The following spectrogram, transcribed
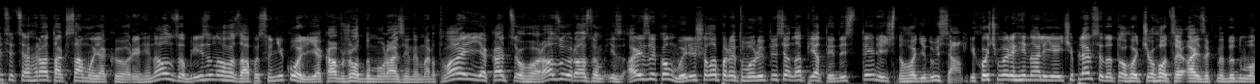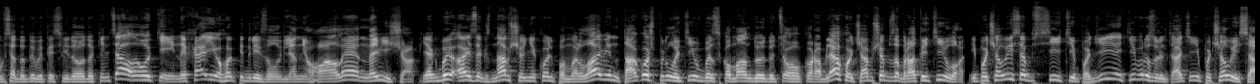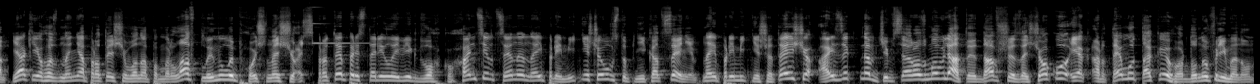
Починається ця гра так само, як і оригінал, з обрізаного запису Ніколь, яка в жодному разі не мертва, і яка цього разу разом із Айзеком вирішила перетворитися на 50-річного дідуся. І хоч в оригіналі я і чіплявся до того, чого це Айзек не додумався додивитись відео до кінця, але окей, нехай його підрізали для нього. Але навіщо? Якби Айзек знав, що Ніколь померла, він також прилетів би з командою до цього корабля, хоча б щоб забрати тіло. І почалися б всі ті події, які в результаті і почалися. Як його знання про те, що вона померла, вплинули б хоч на щось. Проте пристарілий вік двох коханців це не найпримітніше у вступній катсцені. Найпримітніше те, що Айзек навчився розмовляти, давши за щоку як Артему, так і Гордону Фрімену.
